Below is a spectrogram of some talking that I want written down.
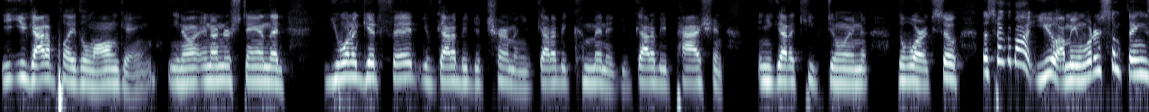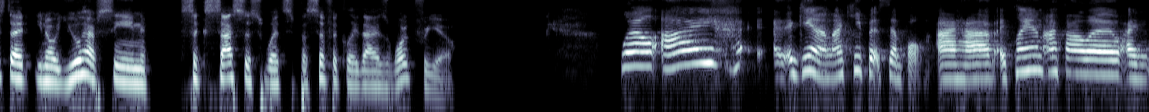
you, you got to play the long game, you know, and understand that you want to get fit, you've got to be determined, you've got to be committed, you've got to be passionate, and you got to keep doing the work. So let's talk about you. I mean, what are some things that, you know, you have seen successes with specifically that has worked for you? Well, I again, I keep it simple. I have a plan I follow. I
